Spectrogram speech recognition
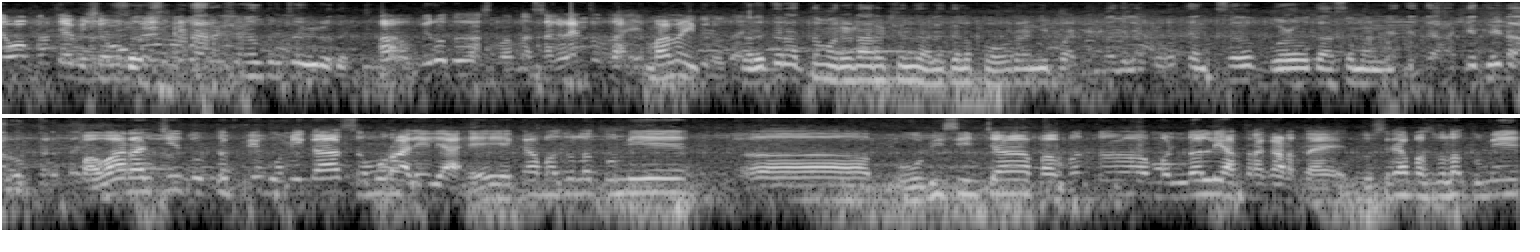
तेव्हा आपण त्या विषयावर आरक्षणाला तुमचा विरोध आहे. हा विरोधच असणार ना. सगळ्यांचाच आहे. माझाही विरोध आहे. खरं तर आता मराठा आरक्षण झालं त्याला पवारांनी पाठिंबा दिला. किंवा त्यांचं बळ होतं असं म्हणण्यात येते हा थेट आरोप पवारांची दुटप्पी भूमिका समोर आलेली आहे. एका बाजूला तुम्ही ओबीसीच्या बाबत मंडल यात्रा काढताय. दुसऱ्या बाजूला तुम्ही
